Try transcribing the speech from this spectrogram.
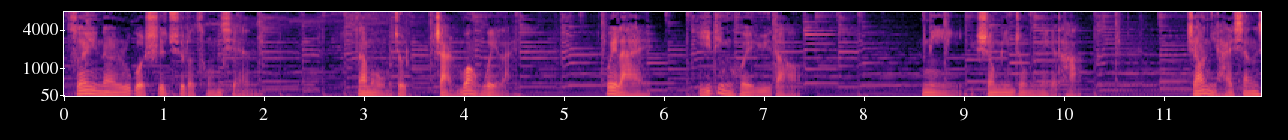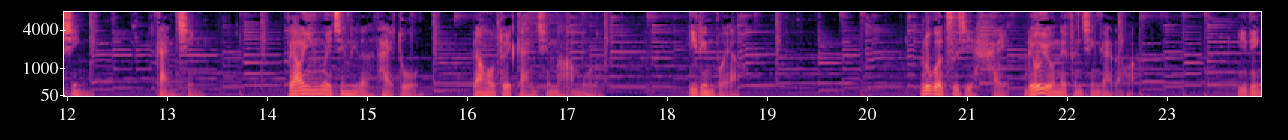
所以呢，如果失去了从前，那么我们就展望未来。未来。一定会遇到你生命中的那个他。只要你还相信感情，不要因为经历了太多，然后对感情麻木了。一定不要。如果自己还留有那份情感的话，一定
